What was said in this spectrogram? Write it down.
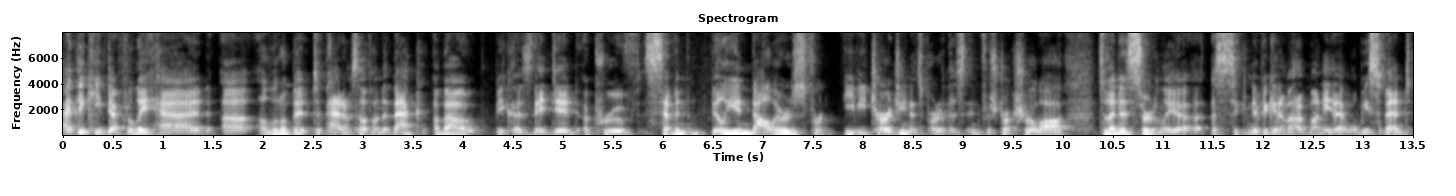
I think he definitely had uh, a little bit to pat himself on the back about because they did approve $7 billion for EV charging as part of this infrastructure law. So that is certainly a, a significant amount of money that will be spent.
